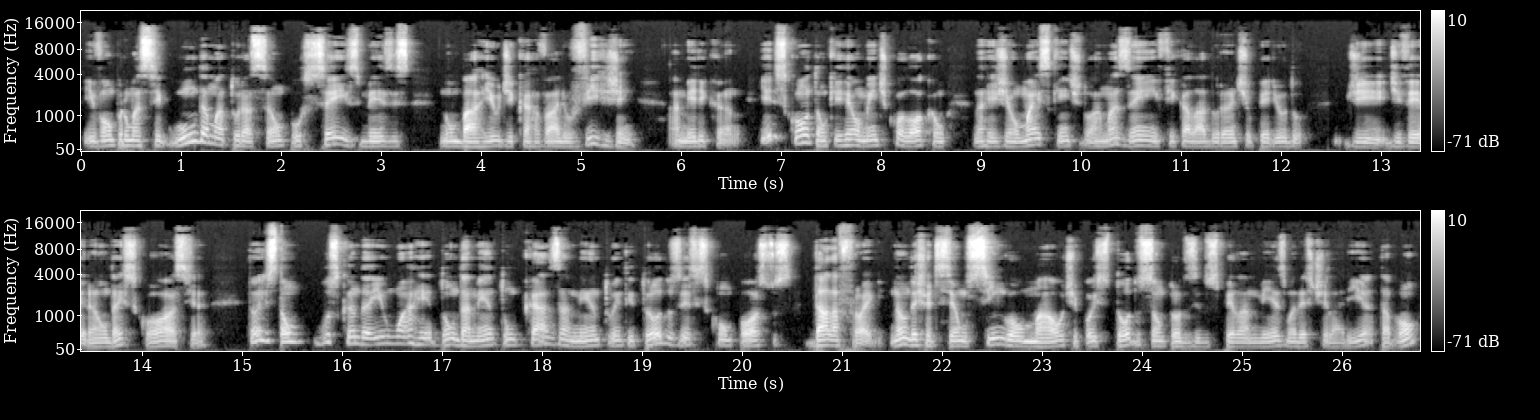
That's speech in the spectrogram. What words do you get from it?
e vão para uma segunda maturação por seis meses num barril de carvalho virgem americano. E eles contam que realmente colocam na região mais quente do armazém, fica lá durante o período de, de verão da Escócia. Então eles estão buscando aí um arredondamento, um casamento entre todos esses compostos da Lafroig. Não deixa de ser um single malt, pois todos são produzidos pela mesma destilaria, tá bom?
